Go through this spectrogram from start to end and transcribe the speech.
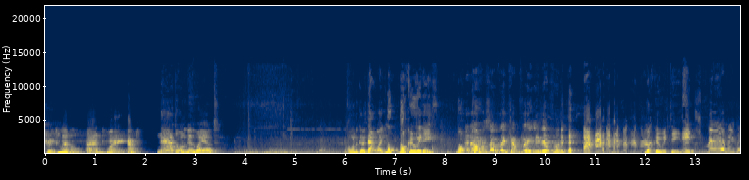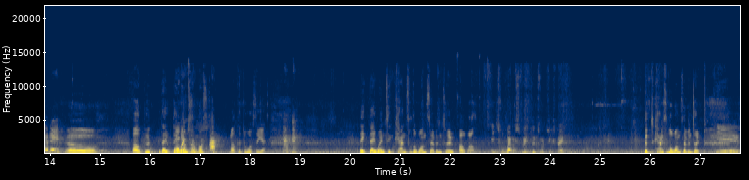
Street level and way out. Nah, I don't want to go the way out. I want to go that way. Look, look who it is. Look, And I'm something completely different. look who it is. it's me, everybody. Oh, oh, good. They they Welcome went. to Worcester. Welcome to Worcester, yes. They they went and cancelled the 172. Oh well. It's West Midlands, what do you expect? Then to cancel the 172. Yes.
